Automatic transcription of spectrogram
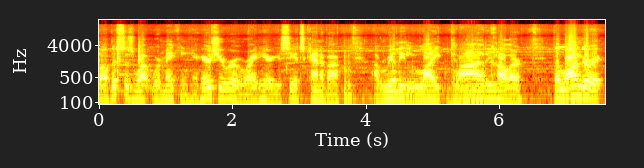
Well, this is what we're making here. Here's your roux right here. You see it's kind of a, a really light blonde color. The longer it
